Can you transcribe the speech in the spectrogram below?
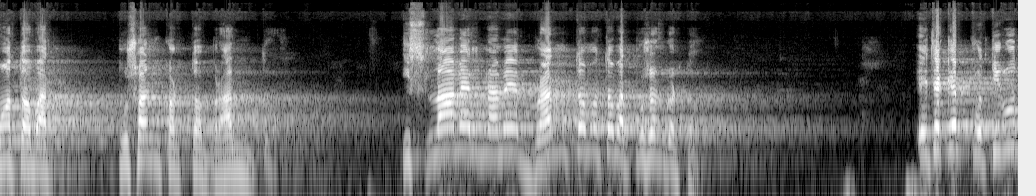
মতবাদ পোষণ করত ভ্রান্ত। ইসলামের নামে ভ্রান্ত মতবাদ পোষণ করত। এটাকে প্রতিরোধ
